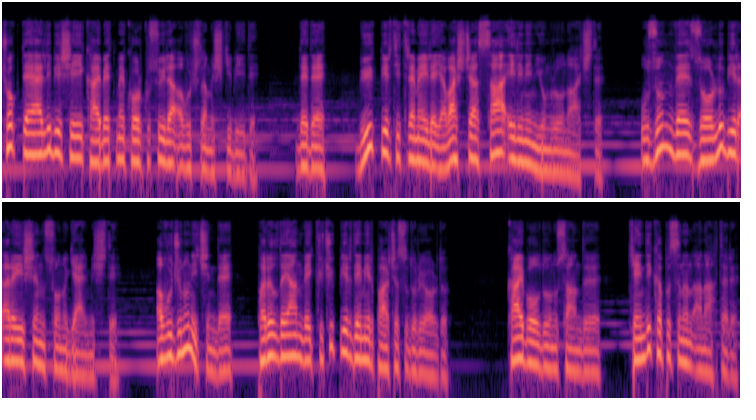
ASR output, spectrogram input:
çok değerli bir şeyi kaybetme korkusuyla avuçlamış gibiydi. Dede, büyük bir titremeyle yavaşça sağ elinin yumruğunu açtı. Uzun ve zorlu bir arayışın sonu gelmişti. Avucunun içinde, parıldayan ve küçük bir demir parçası duruyordu. Kaybolduğunu sandığı, kendi kapısının anahtarı.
